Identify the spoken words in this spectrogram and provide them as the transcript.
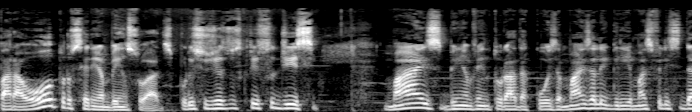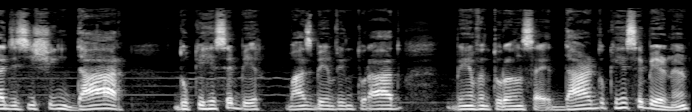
para outros serem abençoados. Por isso, Jesus Cristo disse: mais bem-aventurada coisa, mais alegria, mais felicidade existe em dar do que receber. Mais bem-aventurado, bem-aventurança é dar do que receber, né?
